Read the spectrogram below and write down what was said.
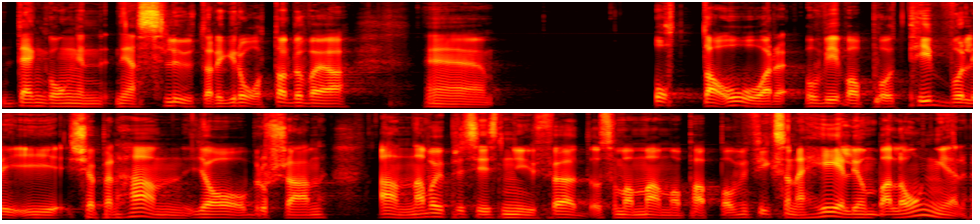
den gången när jag slutade gråta, då var jag eh, åtta år och vi var på tivoli i Köpenhamn, jag och brorsan. Anna var ju precis nyfödd och så var mamma och pappa och vi fick såna heliumballonger.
